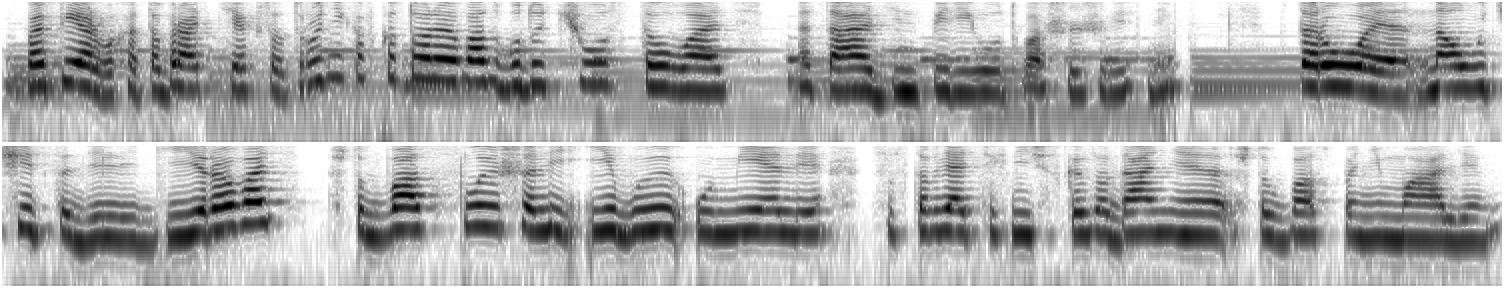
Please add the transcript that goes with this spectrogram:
Во-первых, отобрать тех сотрудников, которые вас будут чувствовать. Это один период вашей жизни. Второе, научиться делегировать, чтобы вас слышали и вы умели составлять техническое задание, чтобы вас понимали.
